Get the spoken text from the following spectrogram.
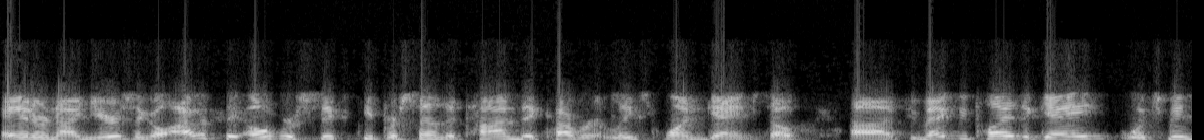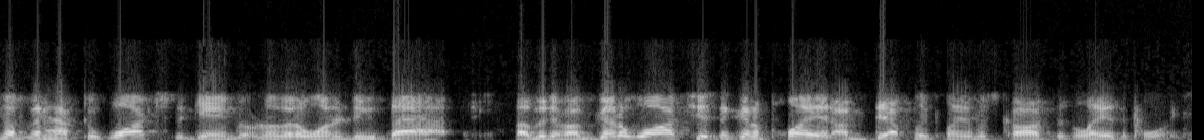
eight or nine years ago, I would say over 60% of the time they cover at least one game. So uh, if you make me play the game, which means I'm going to have to watch the game, don't know that I want to do that. Uh, but if I'm going to watch it, they're going to play it. I'm definitely playing Wisconsin to lay the points.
